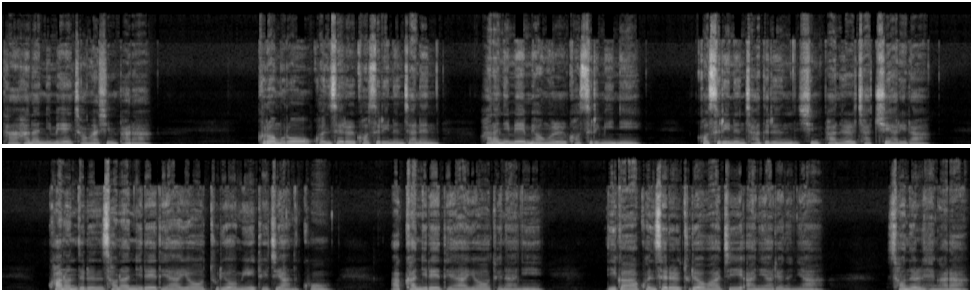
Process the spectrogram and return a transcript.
다 하나님의 정하신 바라. 그러므로 권세를 거스리는 자는 하나님의 명을 거스림이니 거스리는 자들은 심판을 자취하리라. 관원들은 선한 일에 대하여 두려움이 되지 않고 악한 일에 대하여 되나니 네가 권세를 두려워하지 아니하려느냐? 선을 행하라.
